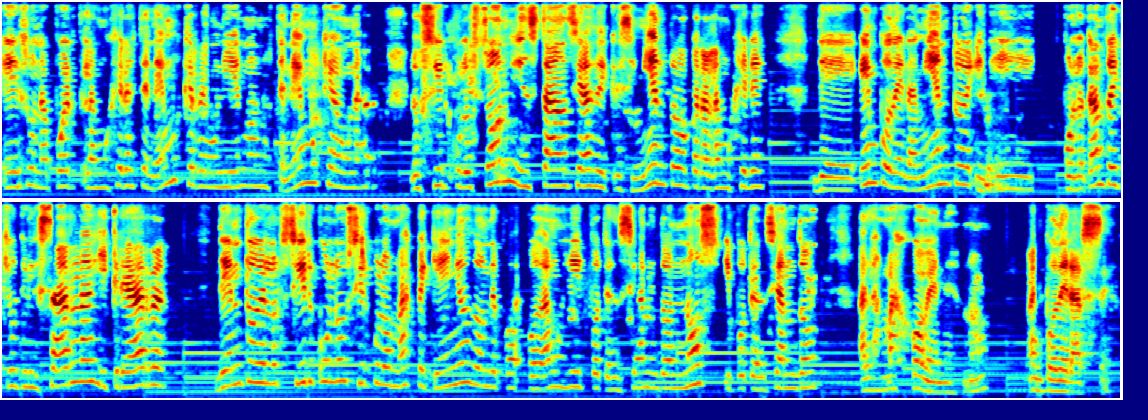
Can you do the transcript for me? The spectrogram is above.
es una puerta, las mujeres tenemos que reunirnos, nos tenemos que aunar, los círculos son instancias de crecimiento para las mujeres, de empoderamiento y, por lo tanto hay que utilizarlas y crear dentro de los círculos, círculos más pequeños donde podamos ir potenciándonos y potenciando a las más jóvenes, ¿no? A empoderarse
